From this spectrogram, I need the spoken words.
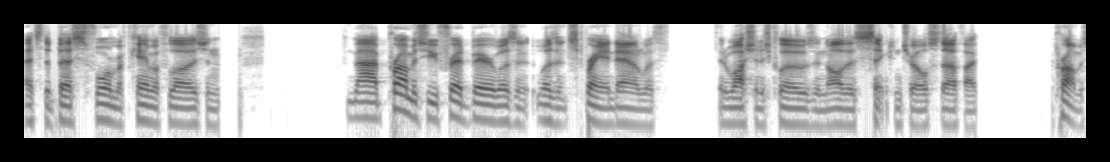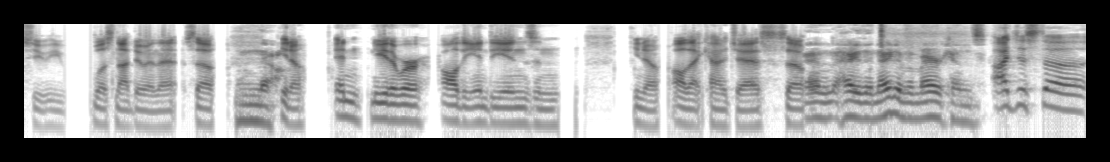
that's the best form of camouflage and I promise you Fred Bear wasn't wasn't spraying down with and washing his clothes and all this scent control stuff. I promise you he was not doing that. So, No. you know, and neither were all the Indians and you know all that kind of jazz. So And hey, the Native Americans I just uh,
